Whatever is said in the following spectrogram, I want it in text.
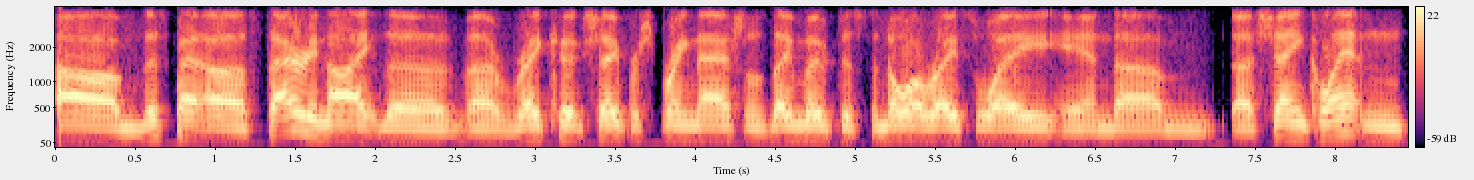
Um, this uh, Saturday night, the uh, Ray Cook Schaefer Spring Nationals they moved to Senoia Raceway, and um, uh, Shane Clanton,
